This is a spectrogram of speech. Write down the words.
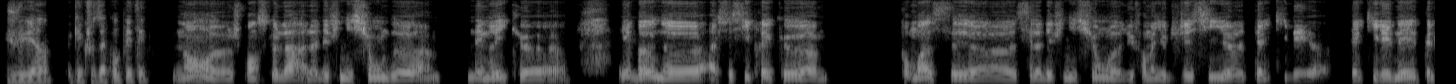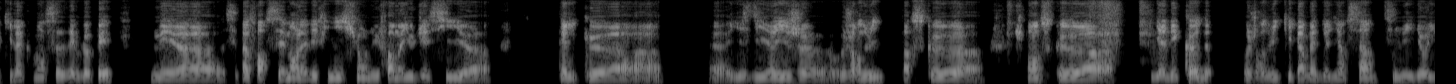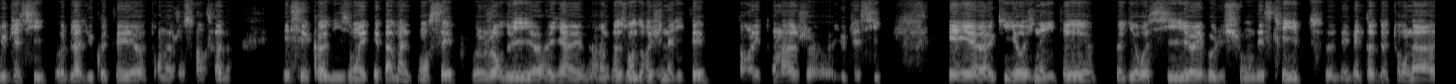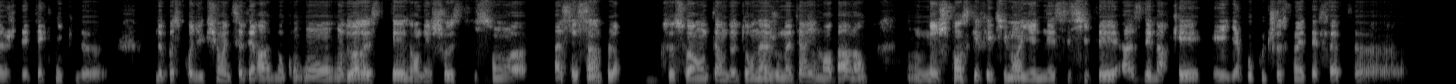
Julien, quelque chose à compléter? Non, je pense que la définition de, d'Emeric euh, est bonne euh, à ceci près que euh, pour moi, c'est la définition du format UGC tel qu'il est tel qu'il est né, tel qu'il a commencé à se développer. Mais c'est pas forcément la définition du format UGC tel que il se dirige aujourd'hui, parce que je pense que il y a des codes aujourd'hui qui permettent de dire ça. C'est une vidéo UGC, au-delà du côté tournage au smartphone. Et ces codes, ils ont été pas mal poncés. Aujourd'hui, il y a un besoin d'originalité dans les tournages UGC. Et qui dit originalité peut dire aussi évolution des scripts, des méthodes de tournage, des techniques de, post-production, etc. Donc on, doit rester dans des choses qui sont euh, assez simples, que ce soit en termes de tournage ou matériellement parlant. Mais je pense qu'effectivement, il y a une nécessité à se démarquer et il y a beaucoup de choses qui ont été faites euh,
